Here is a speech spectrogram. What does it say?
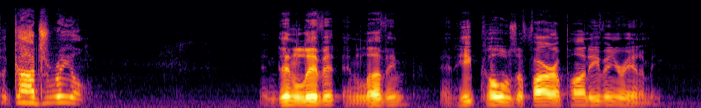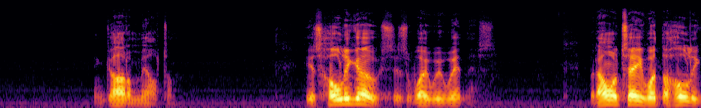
But God's real. And then live it and love Him and heap coals of fire upon even your enemy. And God will melt them. His Holy Ghost is the way we witness. But I want to tell you what the Holy,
